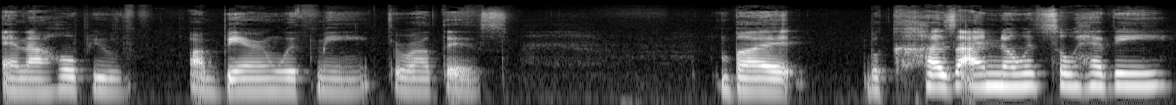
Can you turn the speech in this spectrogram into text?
and I hope you are bearing with me throughout this. But because I know it's so heavy,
